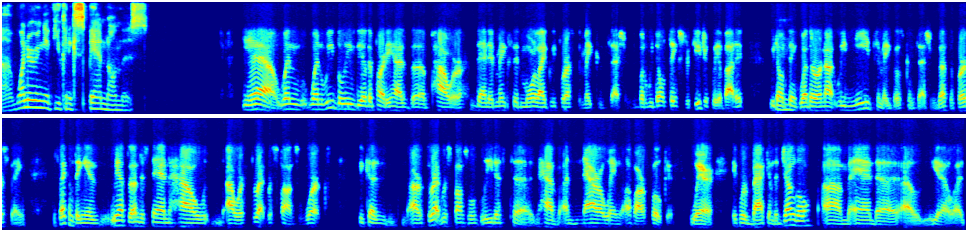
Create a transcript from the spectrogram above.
Uh, wondering if you can expand on this. Yeah, when when we believe the other party has the power, then it makes it more likely for us to make concessions. But we don't think strategically about it. We don't mm-hmm. think whether or not we need to make those concessions. That's the first thing. The second thing is we have to understand how our threat response works because our threat response will lead us to have a narrowing of our focus. Where if we're back in the jungle um, and uh, uh, you know a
